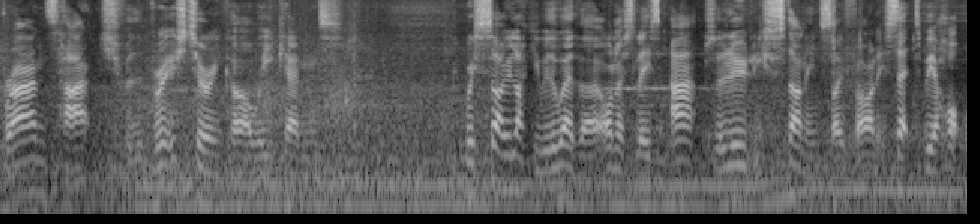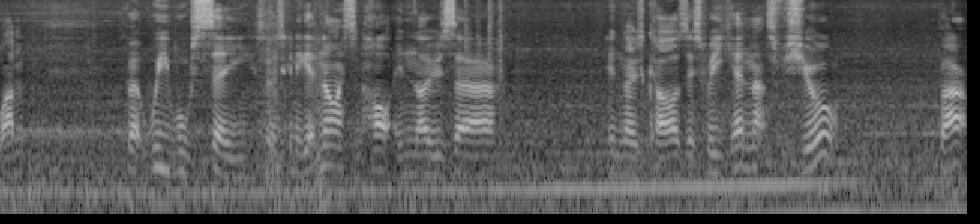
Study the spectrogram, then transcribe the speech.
Brands Hatch for the British Touring Car weekend. We're so lucky with the weather, honestly, it's absolutely stunning so far and it's set to be a hot one, but we will see. So it's going to get nice and hot in those uh, in those cars this weekend, that's for sure. But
